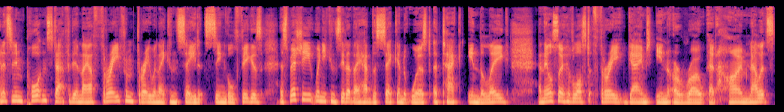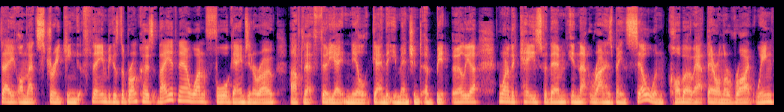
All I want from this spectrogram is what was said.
And it's an important stat for them. They are three from three when they concede single figures, especially when you consider they have the second worst attack in the league. And they also have lost three games in a row at home. Now let's stay on that streaking theme because the Broncos, they have now won four games in a row after that 38 0 game that you mentioned a bit earlier. And one of the keys for them in that run has been Selwyn Cobbo out there on the right wing.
